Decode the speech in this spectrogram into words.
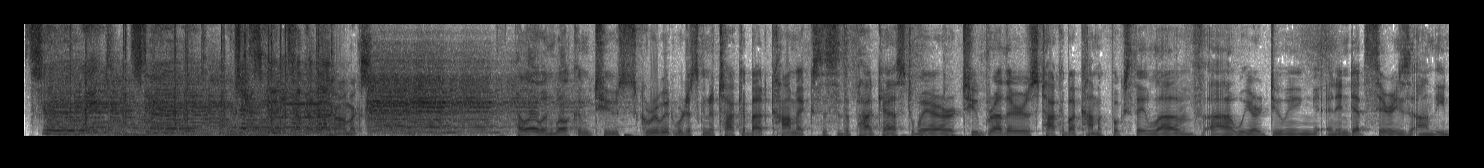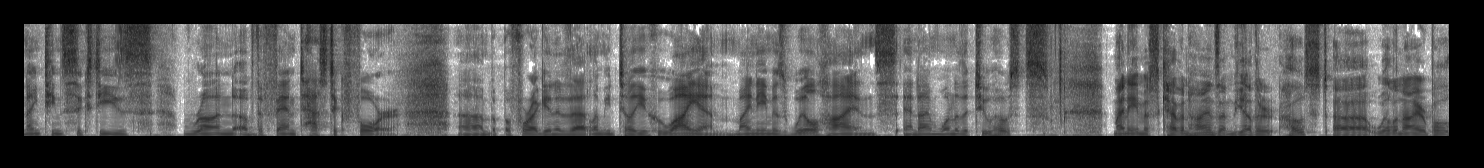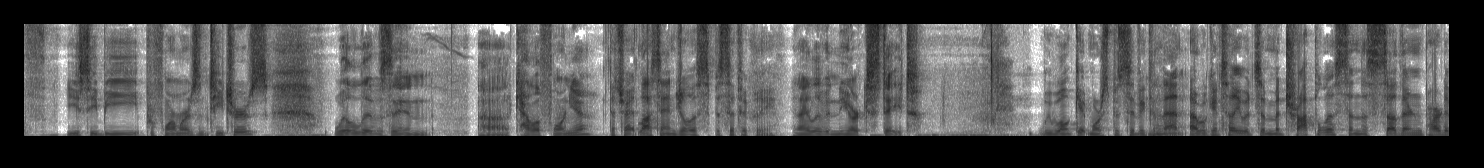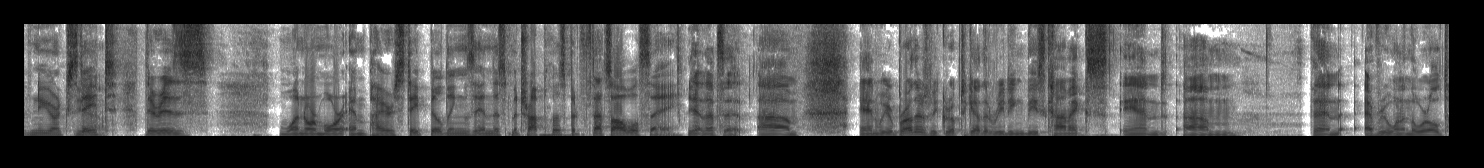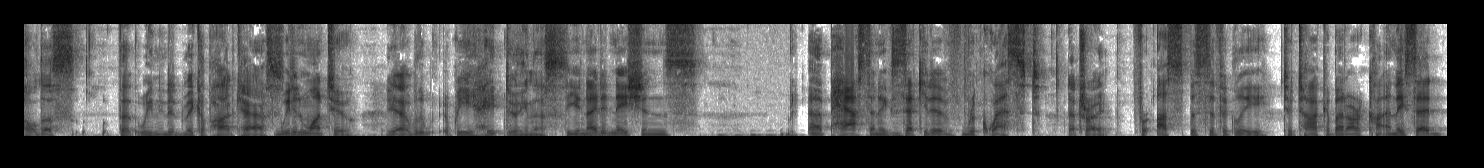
Screw it, screw it, we're just gonna talk about comics. Hello and welcome to Screw It. We're just going to talk about comics. This is the podcast where two brothers talk about comic books they love. Uh, we are doing an in depth series on the 1960s run of the Fantastic Four. Um, but before I get into that, let me tell you who I am. My name is Will Hines, and I'm one of the two hosts. My name is Kevin Hines. I'm the other host. Uh, Will and I are both UCB performers and teachers. Will lives in uh, California, That's right, Los Angeles specifically. and I live in New York State. We won't get more specific than that. Uh, we're going to tell you it's a metropolis in the southern part of New York State. There is one or more Empire State Buildings in this metropolis, but that's all we'll say. Yeah, that's it. Um, and we were brothers. We grew up together reading these comics, and um, then everyone in the world told us that we needed to make a podcast. We didn't want to. Yeah, we, we hate doing this. The United Nations uh, passed an executive request That's right. for us specifically to talk about our con, and they said,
